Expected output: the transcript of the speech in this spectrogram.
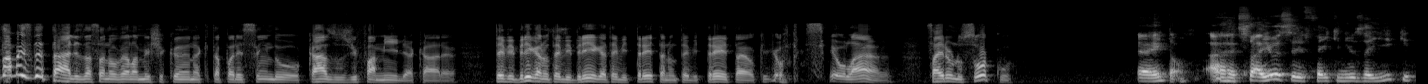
dá mais detalhes dessa novela mexicana que tá parecendo casos de família, cara. Teve briga, não teve briga, teve treta, não teve treta, o que, que aconteceu lá? Saíram no soco? É, então, ah, saiu esse fake news aí que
